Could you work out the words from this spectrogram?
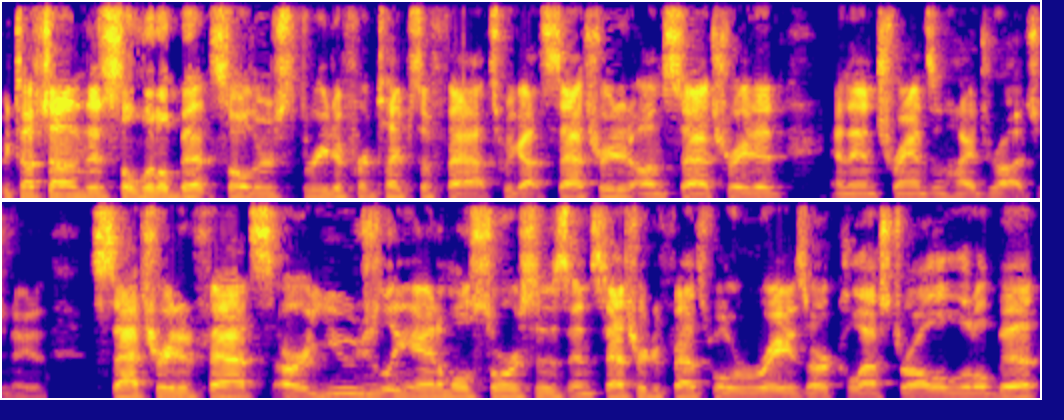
we touched on this a little bit. So there's three different types of fats. We got saturated, unsaturated, and then trans and hydrogenated. Saturated fats are usually animal sources, and saturated fats will raise our cholesterol a little bit.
